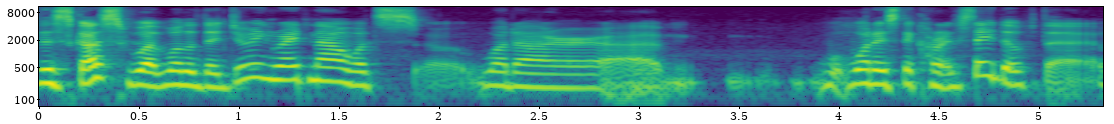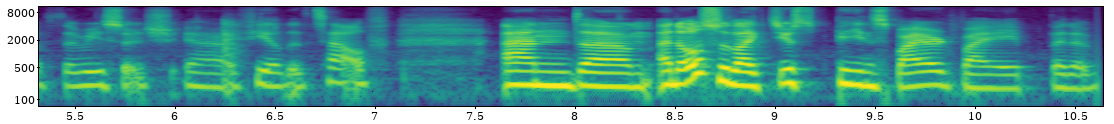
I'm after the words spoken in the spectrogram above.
discuss what what are they doing right now? What's what are um, what is the current state of the of the research uh, field itself, and um, and also like just be inspired by by the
